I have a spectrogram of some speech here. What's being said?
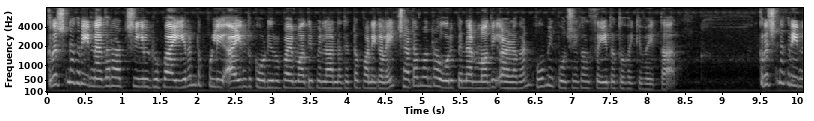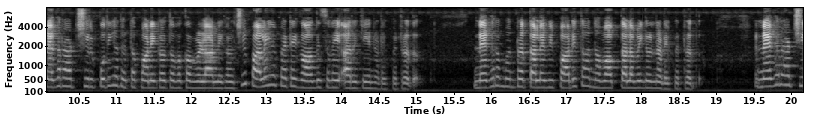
கிருஷ்ணகிரி நகராட்சியில் ரூபாய் இரண்டு புள்ளி ஐந்து கோடி ரூபாய் மதிப்பிலான திட்டப் பணிகளை சட்டமன்ற உறுப்பினர் மதி அழகன் பூமி பூஜைகள் செய்து துவக்கி வைத்தார். கிருஷ்ணகிரி நகராட்சியில் புதிய திட்டப் பணிகள் துவக்க விழா நிகழ்ச்சி பழையப்பேட்டை காந்தி சிலை அருகே நடைபெற்றது. நகரமன்ற தலைவி பரிதா நவாப் தலைமையில் நடைபெற்றது. நகராட்சி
